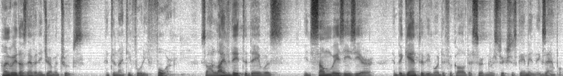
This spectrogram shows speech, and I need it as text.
Hungary doesn't have any German troops until 1944. So our life day today was in some ways easier and began to be more difficult as certain restrictions came in. Example,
